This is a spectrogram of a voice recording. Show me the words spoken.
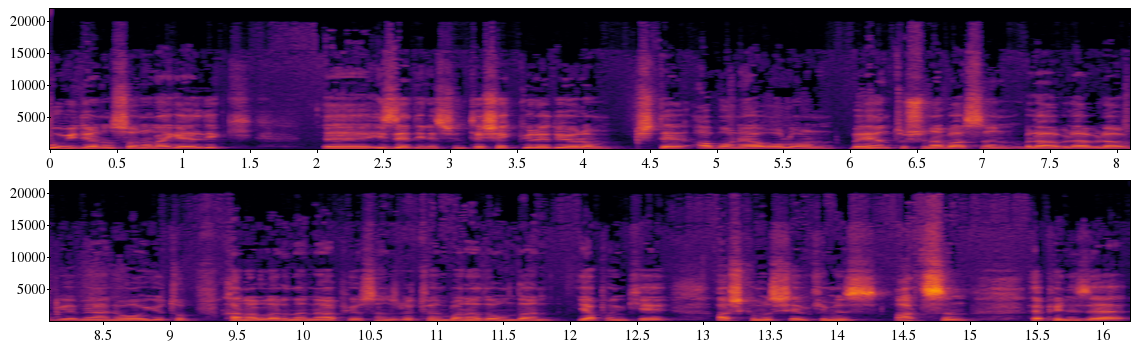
bu videonun sonuna geldik. Ee, izlediğiniz için teşekkür ediyorum. İşte abone olun, beğen tuşuna basın, bla bla bla. Yani o YouTube kanallarında ne yapıyorsanız lütfen bana da ondan yapın ki aşkımız, şevkimiz artsın. Hepinize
